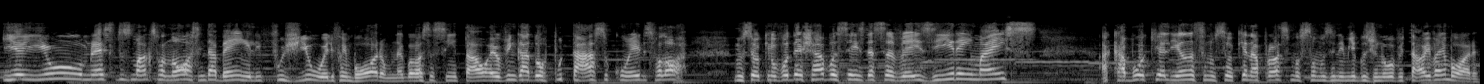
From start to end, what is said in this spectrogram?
E aí o mestre dos magos fala, nossa, ainda bem, ele fugiu, ele foi embora, um negócio assim e tal. Aí o Vingador putaço com eles falou, ó, não sei o que, eu vou deixar vocês dessa vez irem, mas acabou aqui a aliança, não sei o que, na próxima somos inimigos de novo e tal, e vai embora.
